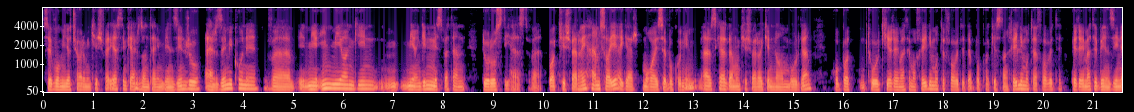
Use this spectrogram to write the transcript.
سومی یا چهارمین کشوری هستیم که ارزانترین بنزین رو عرضه می‌کنه و این میانگین میانگین نسبتاً درستی هست و با کشورهای همسایه اگر مقایسه بکنیم ارز کردم اون کشورهایی که نام بردم خب با ترکیه قیمت ما خیلی متفاوته با پاکستان خیلی متفاوته. به قیمت بنزین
